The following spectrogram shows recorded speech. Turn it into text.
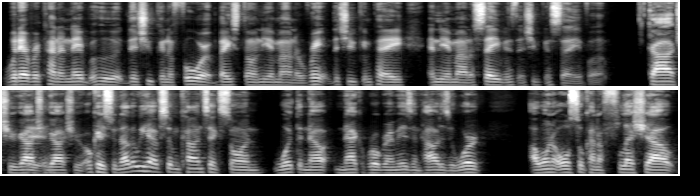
whatever kind of neighborhood that you can afford based on the amount of rent that you can pay and the amount of savings that you can save up. Got you, got you, got you. Okay, so now that we have some context on what the Na- NACA program is and how does it work, I want to also kind of flesh out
